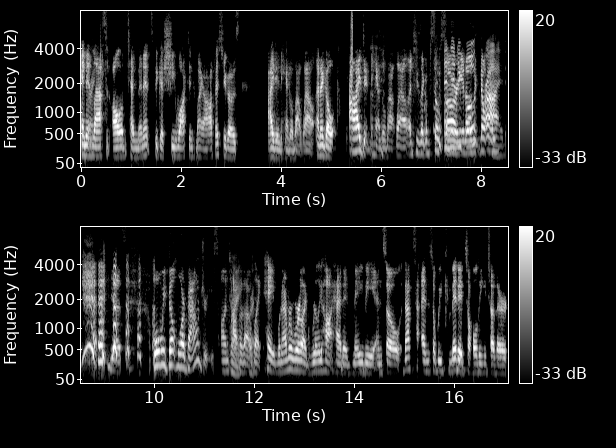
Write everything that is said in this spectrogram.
And it right. lasted all of 10 minutes because she walked into my office. She goes, I didn't handle that well. And I go, I didn't handle that well. And she's like, I'm so sorry. And, and I was like, no, yes. Well, we built more boundaries on top right, of that. Right. Like, hey, whenever we're like really hot headed, maybe. And so that's, and so we committed to holding each other.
